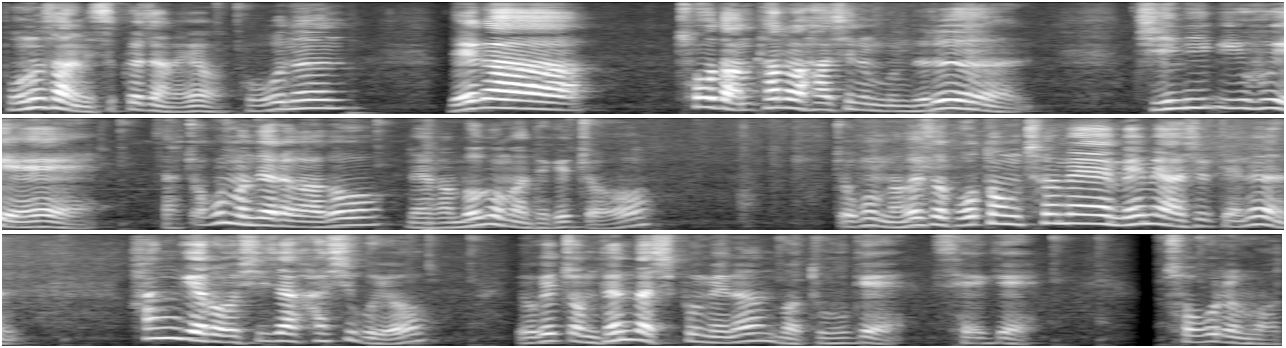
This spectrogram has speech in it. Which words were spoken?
보는 사람이 있을 거잖아요. 그거는 내가 초단타를 하시는 분들은 진입 이후에 자, 조금만 내려가도 내가 먹으면 되겠죠. 조금만. 그래서 보통 처음에 매매하실 때는 한 개로 시작하시고요. 요게 좀 된다 싶으면은 뭐 두 개, 세 개, 초구를 뭐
